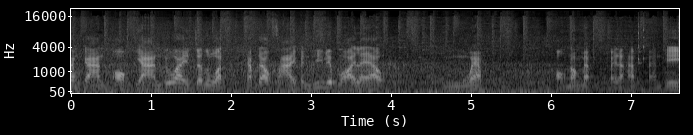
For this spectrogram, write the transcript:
ทำการออกยานด้วยจรวดแคปดอกไซด์เป็นที่เรียบร้อยแล้ว แวบออกนอกแบบไปแล้วครับ แผนที่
